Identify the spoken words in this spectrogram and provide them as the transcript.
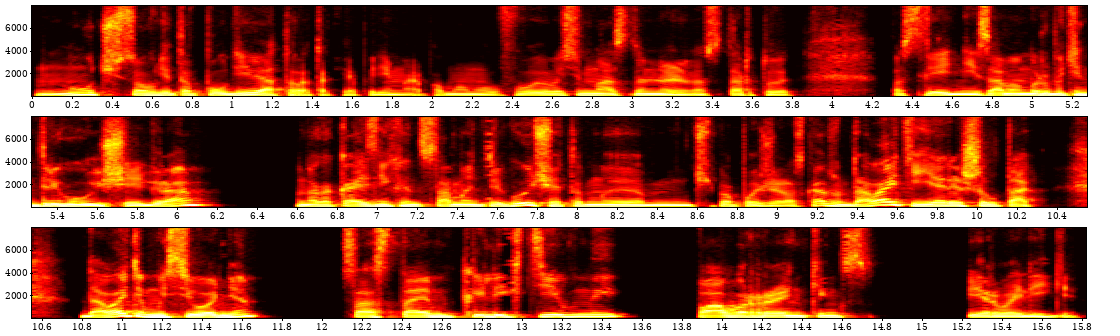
ну, часов где-то полдевятого, так я понимаю. По-моему, в 18.00 у нас стартует последняя, и самая, может быть, интригующая игра. Но какая из них самая интригующая, это мы чуть попозже расскажем. Давайте, я решил так. Давайте мы сегодня составим коллективный Power Rankings первой лиги.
